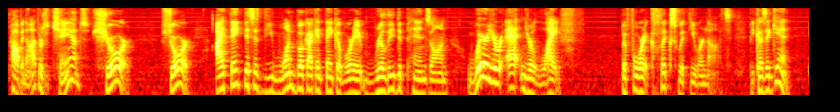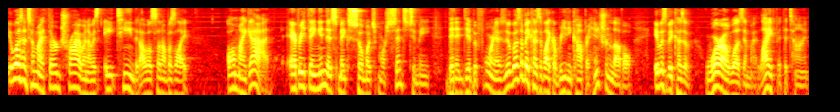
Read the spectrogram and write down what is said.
Probably not. There's a chance. Sure. Sure. I think this is the one book I can think of where it really depends on where you're at in your life before it clicks with you or not. Because again, it wasn't until my third try when I was 18 that all of a sudden I was like, oh my God, everything in this makes so much more sense to me than it did before. And it wasn't because of like a reading comprehension level, it was because of where I was in my life at the time.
